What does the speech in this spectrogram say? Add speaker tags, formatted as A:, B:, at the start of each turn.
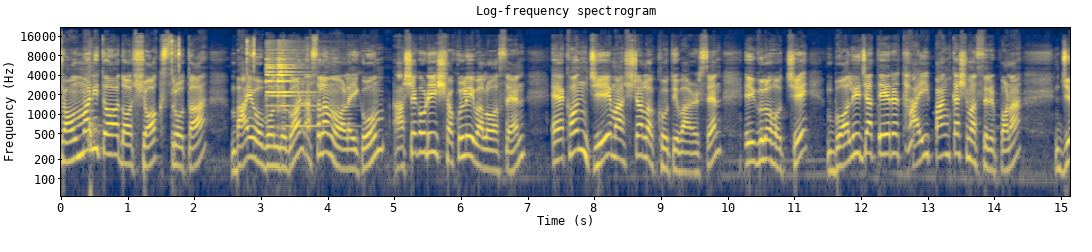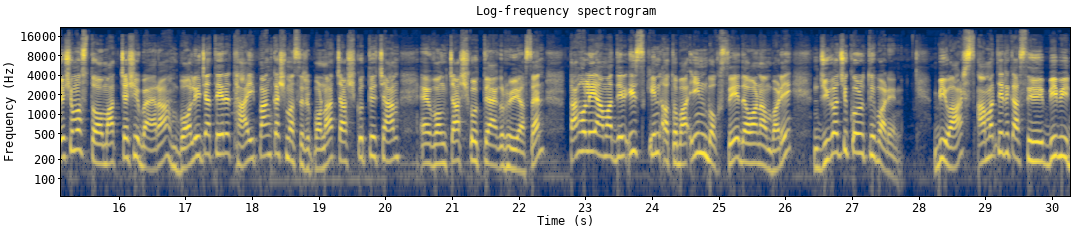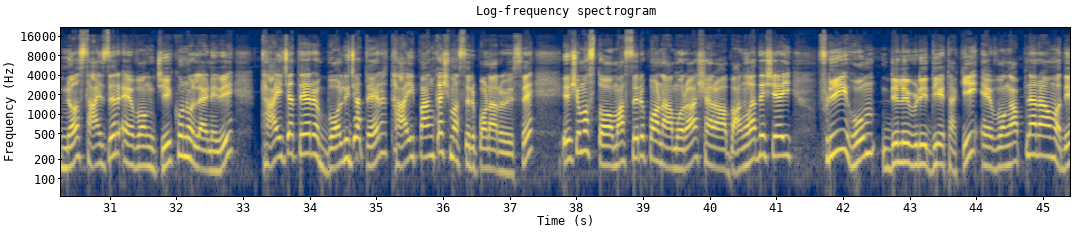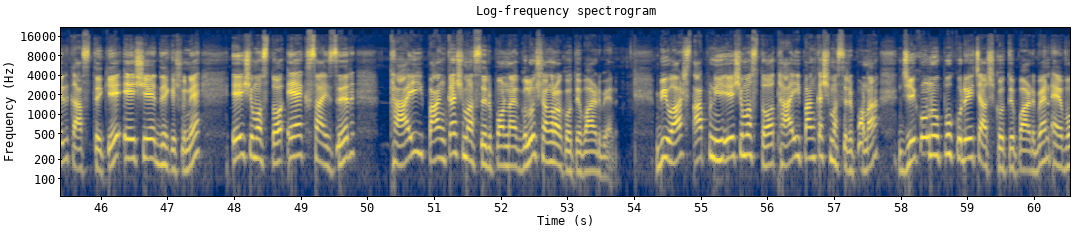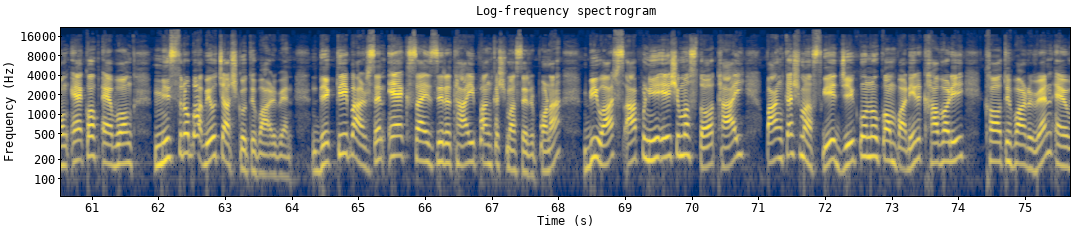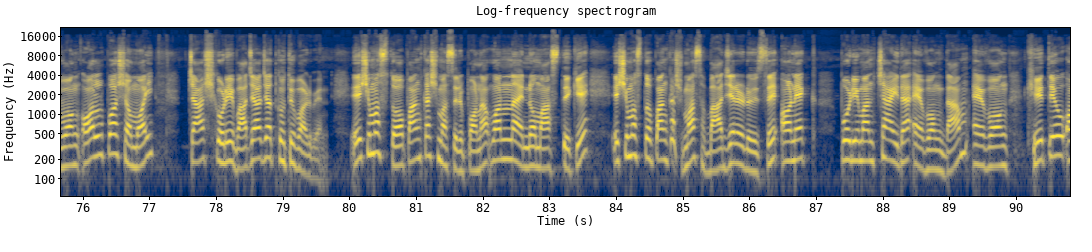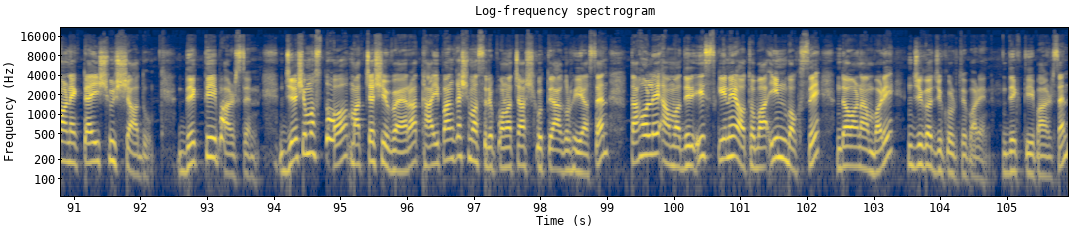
A: সম্মানিত দর্শক, শ্রোতা, ভাই ও বন্ধুগণ, আসসালামু আলাইকুম। আশা করি সকলেই ভালো আছেন। এখন যে মাছটা লক্ষ্য হতে পারছেন, এগুলো হচ্ছে বলি জাতের থাই পাঙ্কাশ মাছের পোনা। যে সমস্ত মাছ চাষি ভাইয়েরা বলি জাতের থাই পাঙ্কাশ মাছের পোনা চাষ করতে চান এবং চাষ করতে আগ্রহী আছেন, তাহলে আমাদের স্ক্রিন অথবা ইনবক্সে দেওয়া নাম্বারে যোগাযোগ করতে পারেন। বিওয়ার্স আমাদের কাছে বিভিন্ন সাইজের এবং যে কোনো লাইনেরই থাই জাতের, বলি জাতের, থাই পাঙ্কাশ মাছের পোনা রয়েছে। এই সমস্ত মাছের পোনা আমরা সারা বাংলাদেশেই ফ্রি হোম ডেলিভারি দিয়ে থাকি এবং আপনারা আমাদের কাছ থেকে এসে দেখে শুনে এই সমস্ত এক সাইজের থাই পাঙ্কাশ মাছের পোনাগুলো সংগ্রহ করতে পারবেন। বিওয়ার্স আপনি এই সমস্ত থাই পাঙ্কাশ মাছের পোনা যে কোনো পুকুরেই চাষ করতে পারবেন এবং একক এবং মিশ্রভাবেও চাষ করতে পারবেন। দেখতেই পারছেন এক সাইজের থাই পাঙ্কাশ মাছের পোনা। বিওয়ার্স আপনি এই সমস্ত থাই পাঙ্কাশ মাছকে যে কোনো কোম্পানির খাবারই খাওয়াতে পারবেন এবং অল্প সময় চাষ করে বাজারজাত করতে পারবেন। এই সমস্ত পাঙ্কাশ মাছের পোনা অন্যান্য মাছ থেকে এই সমস্ত পাঙ্কাশ মাছ বাজারে রয়েছে। অনেক পরিমাণ চাহিদা এবং দাম এবং খেতেও অনেকটাই সুস্বাদু। দেখতেই পারছেন, যে সমস্ত মাছ চাষি ভাইয়েরা থাই পাঙ্কাশ মাছের পোনা চাষ করতে আগ্রহী আছেন, তাহলে আমাদের স্ক্রিনে অথবা ইনবক্সে দেওয়া নাম্বারে যোগাযোগ করতে পারেন। দেখতেই পারছেন।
